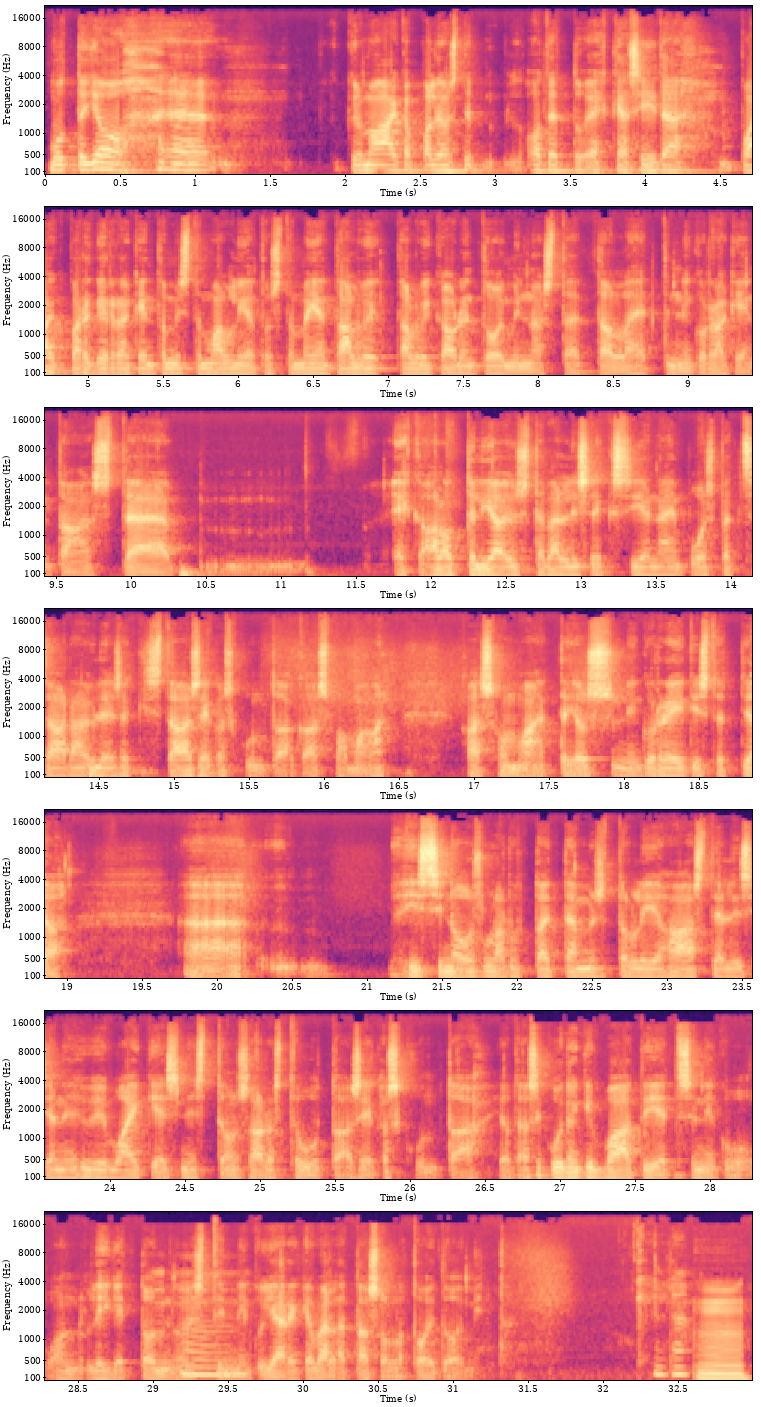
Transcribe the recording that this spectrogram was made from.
Mutta joo, eh, kyllä mä aika paljon sitten otettu ehkä siitä bike parkin rakentamista mallia tuosta meidän talvi, talvikauden toiminnasta, että on lähdetty niin rakentamaan sitä ehkä aloittelijaystävälliseksi ja näin poispäin, että saadaan yleensäkin sitä asiakaskuntaa kasvamaan, kasvamaan että jos niin kuin reitistöt ja ää, hissinousuladut tai tämmöiset on liian haasteellisia, niin hyvin vaikea sinne sitten on saada sitä uutta asiakaskuntaa, jota se kuitenkin vaatii, että se niin kuin on liiketoiminnallisesti mm. niin kuin järkevällä tasolla toi toiminta. Kyllä. Mm.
